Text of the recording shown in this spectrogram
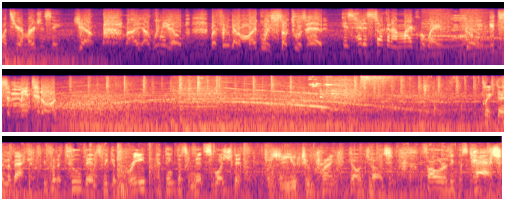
What's your emergency? Yeah, I, I, we need help. My friend got a microwave stuck to his head. His head is stuck in a microwave. No, it's cemented on. Quick, they're in the back. We put a tube in so we can breathe. I think the cement smushed it. What is it, a YouTube prank? Don't judge. Followers equals cash.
